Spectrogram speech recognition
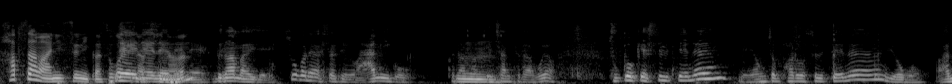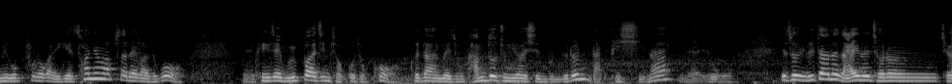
합사 많이 쓰니까 쏘가리 낚시는. 네네네네. 그나마 이제 쏘가리 낚시할 때는 아미고 그나마 음. 괜찮더라고요. 두껍게 쓸 때는 0.85 쓸 때는 요거 아미고 프로가 이게 선형 합사를 해가지고 네, 굉장히 물 빠짐 적고 좋고 그 다음에 좀 감도 중요하신 분들은 락피시나 네, 요거. 그래서 일단은 라인은 저는 저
